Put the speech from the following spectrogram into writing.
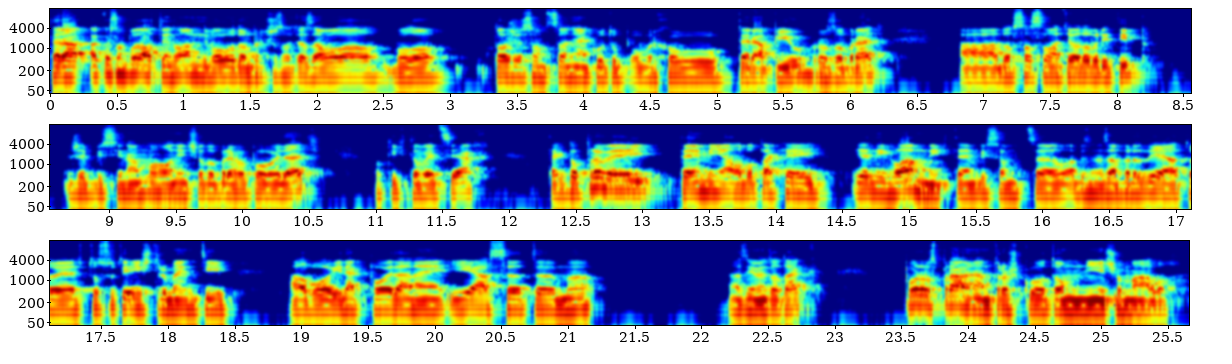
teda ako som povedal, ten hlavným dôvodom, prečo som ťa zavolal, bolo to, že som chcel nejakú tú povrchovú terapiu rozobrať a dostal som na teba dobrý tip, že by si nám mohol niečo dobrého povedať o týchto veciach. Tak do prvej témy alebo takej jedných hlavných tém by som chcel, aby sme zabrdli a to, je, to sú tie inštrumenty alebo inak povedané IASTM, nazvime to tak. Porozprávaj nám trošku o tom niečo málo.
